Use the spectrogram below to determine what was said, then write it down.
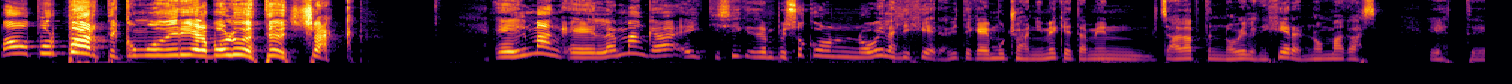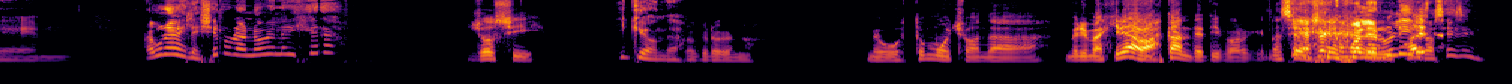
Vamos por parte, como diría el boludo este de Jack. El man, eh, la manga 86 empezó con novelas ligeras. Viste que hay muchos animes que también se adaptan novelas ligeras, no mangas. Este, ¿Alguna vez leyeron una novela ligera? Yo sí, ¿Y qué onda? Yo creo que no. me gustó mucho, anda. Me lo imaginaba bastante, tipo, porque no Sí, sé. o sea, como leer un en mi libro, cabeza- sí, sí.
